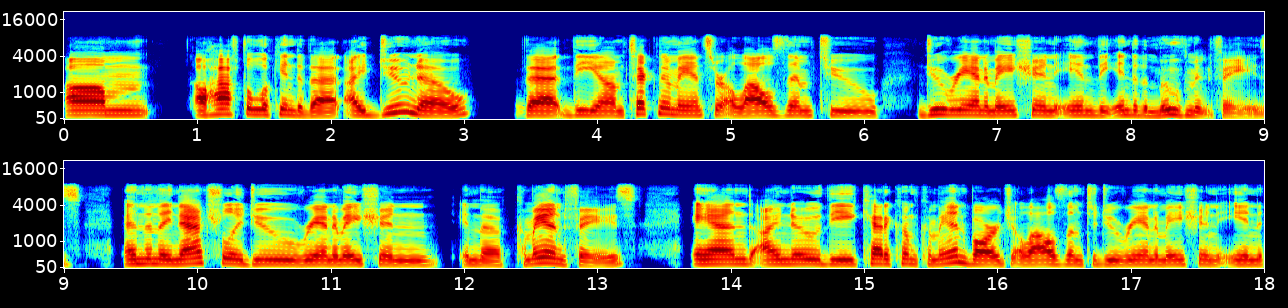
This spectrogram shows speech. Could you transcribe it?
um, I'll have to look into that. I do know that the um, Technomancer allows them to do reanimation in the end of the movement phase, and then they naturally do reanimation in the command phase. And I know the Catacomb Command Barge allows them to do reanimation in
